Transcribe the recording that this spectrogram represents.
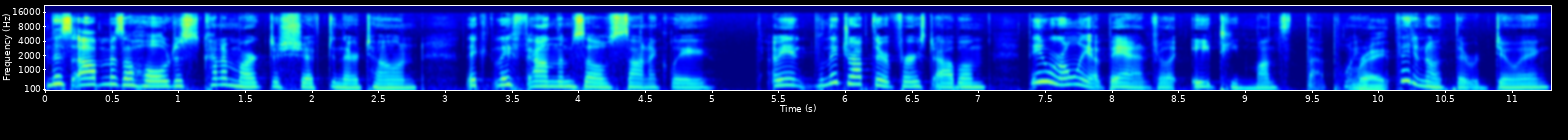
This album as a whole just kind of marked a shift in their tone. They, they found themselves sonically. I mean, when they dropped their first album, they were only a band for like 18 months at that point. Right. They didn't know what they were doing.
